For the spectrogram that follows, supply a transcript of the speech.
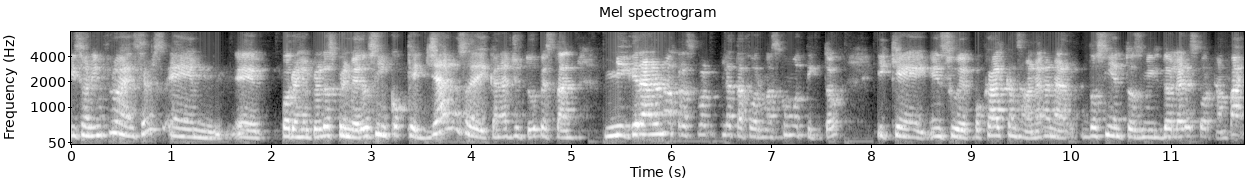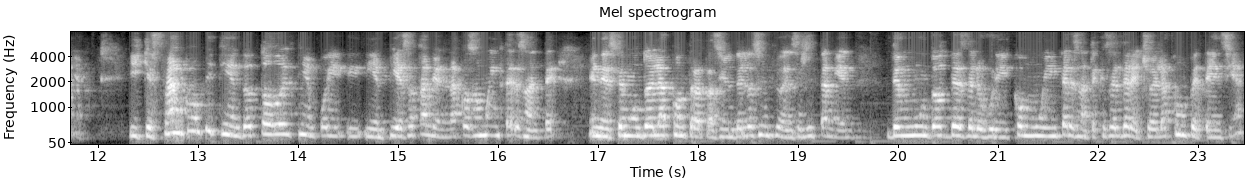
y son influencers, eh, por ejemplo, los primeros cinco que ya no se dedican a YouTube están migraron a otras plataformas como TikTok y que en su época alcanzaban a ganar 200 mil dólares por campaña. Y que están compitiendo todo el tiempo y, empieza también una cosa muy interesante en este mundo de la contratación de los influencers y también de un mundo desde lo jurídico muy interesante que es el derecho de la competencia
